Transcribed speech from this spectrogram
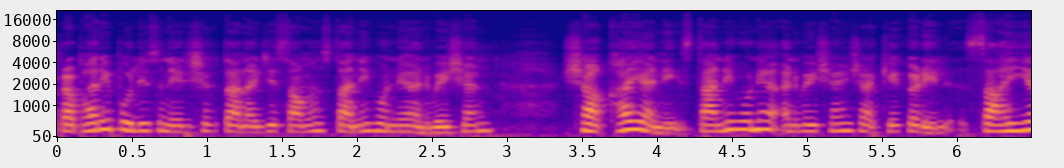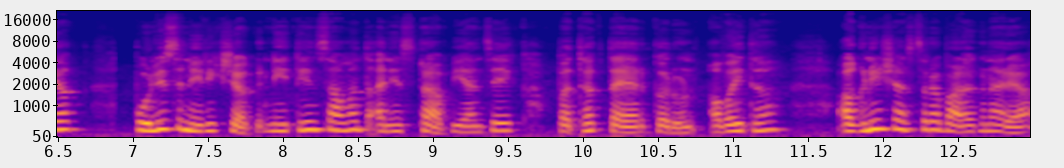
प्रभारी पोलीस निरीक्षक तानाजी सावंत स्थानिक गुन्हे अन्वेषण शाखा यांनी स्थानिक गुन्हे अन्वेषण शाखेकडील सहाय्यक पोलीस निरीक्षक नितीन सावंत आणि स्टाफ यांचे एक पथक तयार करून अवैध अग्निशास्त्र बाळगणाऱ्या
